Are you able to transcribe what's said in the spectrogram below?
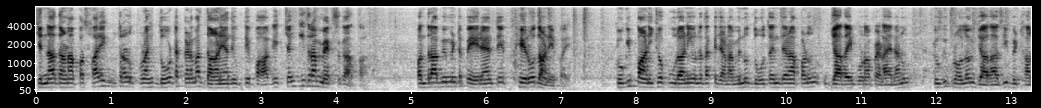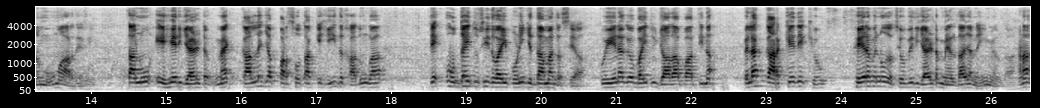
ਜਿੰਨਾ ਦਾਣਾ ਆਪਾਂ ਸਾਰੇ ਕਬੂਤਰਾਂ ਨੂੰ ਪਾਉਣਾ ਸੀ, ਦੋ ਢੱਕਣ ਮੈਂ ਦਾਣਿਆਂ ਦੇ ਉੱਤੇ ਪਾ ਕੇ ਚੰਗੀ ਤਰ੍ਹਾਂ ਮਿਕਸ ਕਰਤਾ। 15-20 ਮਿੰਟ ਪਏ ਰਹਿਣ ਤੇ ਫਿਰ ਉਹ ਦਾਣੇ ਪਾਏ। ਕਿਉਂਕਿ ਪਾਣੀ ਚੋਂ ਪੂਰਾ ਨਹੀਂ ਉਹਨਾਂ ਤੱਕ ਜਾਣਾ। ਮੈਨੂੰ ਦੋ ਤਿੰਨ ਦਿਨ ਆਪਾਂ ਨੂੰ ਜ਼ਿਆਦਾ ਹੀ ਪਾਉਣਾ ਪੈਣਾ ਇਹਨਾਂ ਨੂੰ, ਕਿਉਂਕਿ ਪ੍ਰੋਬਲਮ ਜ਼ਿਆਦਾ ਸੀ, ਬਿੱਠਾਂ ਨੂੰ ਮੂੰਹ ਮਾਰਦੇ ਸੀ। ਤੁਹਾਨੂੰ ਇਹ ਰਿਜ਼ਲਟ ਮੈਂ ਕੱਲ ਜਾਂ ਪਰਸੋਂ ਤੱਕ ਹੀ ਦਿਖਾ ਦੂੰਗਾ। ਤੇ ਉਦਾਂ ਹੀ ਤੁਸੀਂ ਦਵਾਈ ਪਾਉਣੀ ਜਿੱਦਾਂ ਮੈਂ ਦੱਸਿਆ। ਕੋਈ ਇਹ ਨਾ ਕਿ ਬਾਈ ਤੂੰ ਜ਼ਿਆਦਾ ਪਾਤੀ ਨਾ, ਪਹਿਲਾਂ ਕਰਕੇ ਦੇਖਿਓ, ਫਿਰ ਮੈਨੂੰ ਦੱਸਿਓ ਵੀ ਰਿਜ਼ਲਟ ਮਿਲਦਾ ਜਾਂ ਨਹੀਂ ਮਿਲਦਾ, ਹਨਾ?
